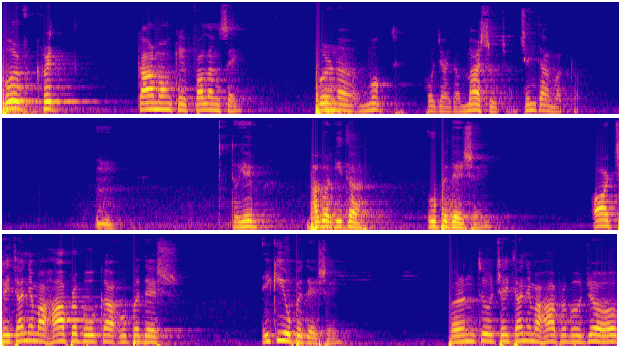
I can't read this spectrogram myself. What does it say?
पूर्वकृत कर्मों के फलन से पूर्ण मुक्त हो जाएगा। माँ सूचा चिंता मत करो। तो ये भगवत गीता उपदेश है। और चैतन्य महाप्रभु का उपदेश एक ही उपदेश है। परंतु चैतन्य महाप्रभु जो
